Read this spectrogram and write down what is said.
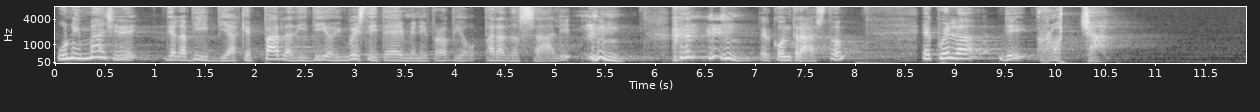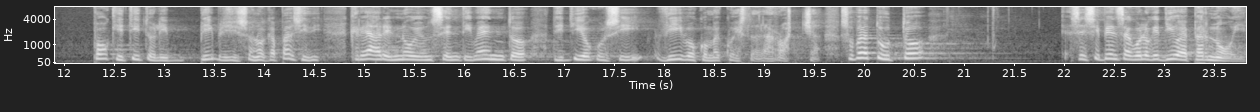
Un'immagine della Bibbia che parla di Dio in questi termini proprio paradossali, per contrasto, è quella di roccia. Pochi titoli biblici sono capaci di creare in noi un sentimento di Dio così vivo come questo, la roccia. Soprattutto se si pensa a quello che Dio è per noi.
